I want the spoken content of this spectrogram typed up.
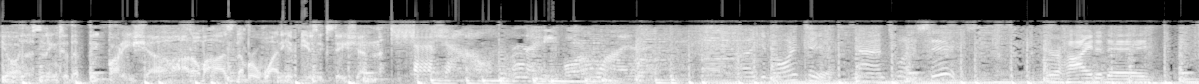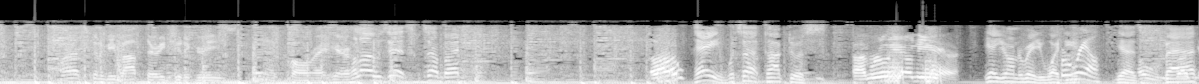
You're listening to The Big Party Show on Omaha's number one hit music station. Channel 94.1. Hi, good morning to you. 926. Your high today. Well, it's going to be about 32 degrees. I'm going to call right here. Hello, who's this? What's up, bud? Hello? Hey, what's up? Talk to us. I'm really on the air. Yeah, you're on the radio. What? For you- real. Yeah, it's Oh, bad.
